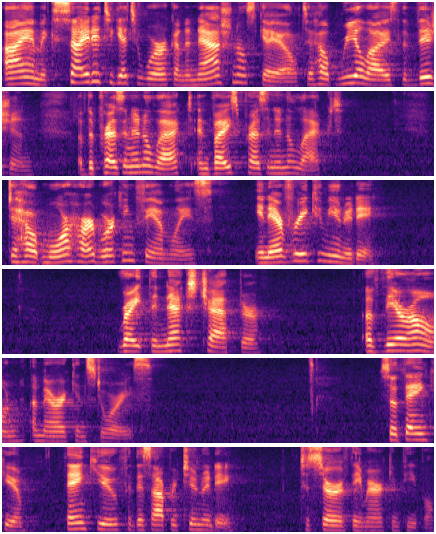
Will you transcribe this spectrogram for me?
I am excited to get to work on a national scale to help realize the vision of the President-elect and Vice President-elect to help more hardworking families in every community write the next chapter of their own American stories. So thank you. Thank you for this opportunity to serve the American people.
